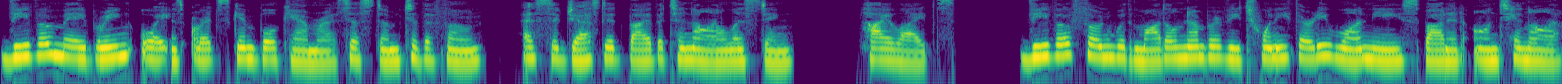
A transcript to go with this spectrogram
Vivo may bring OIS or its gimbal camera system to the phone, as suggested by the TENAA listing. Highlights Vivo phone with model number V2031E spotted on TENAA.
